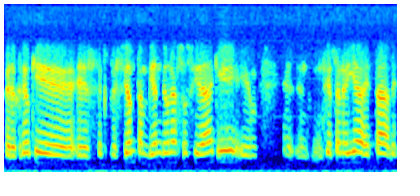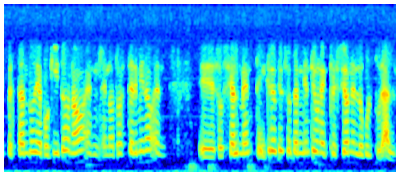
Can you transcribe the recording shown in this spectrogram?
pero creo que es expresión también de una sociedad que en cierta medida está despertando de a poquito, ¿no? En, en otros términos, en, eh, socialmente y creo que eso también tiene una expresión en lo cultural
